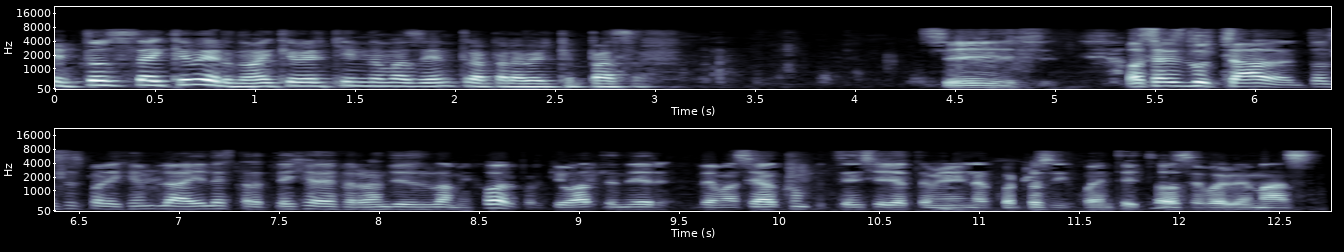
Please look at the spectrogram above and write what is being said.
entonces hay que ver, ¿no? Hay que ver quién nomás entra para ver qué pasa. Sí, sí. O sea, es luchada. Entonces, por ejemplo, ahí la estrategia de Fernández es la mejor, porque va a tener demasiada competencia ya también en la 450 y todo se vuelve más,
